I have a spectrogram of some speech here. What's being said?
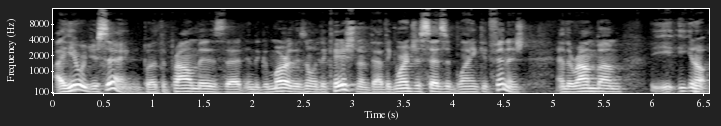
I hear what you're saying, but the problem is that in the Gemara, there's no indication of that. The Gemara just says it blanket finished. And the Rambam, you know,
